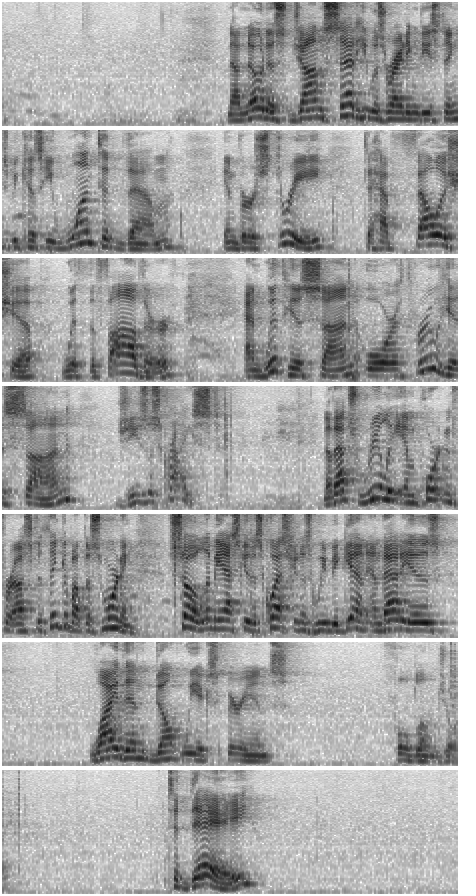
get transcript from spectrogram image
Now, notice, John said he was writing these things because he wanted them, in verse 3, to have fellowship with the Father and with his Son, or through his Son, Jesus Christ. Now, that's really important for us to think about this morning. So, let me ask you this question as we begin, and that is why then don't we experience full blown joy? Today,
